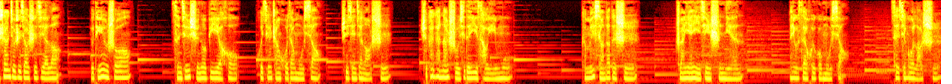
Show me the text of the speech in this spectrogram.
马上就是教师节了，有听友说，曾经许诺毕业后会经常回到母校去见见老师，去看看那熟悉的一草一木。可没想到的是，转眼已近十年，没有再回过母校，再见过老师。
